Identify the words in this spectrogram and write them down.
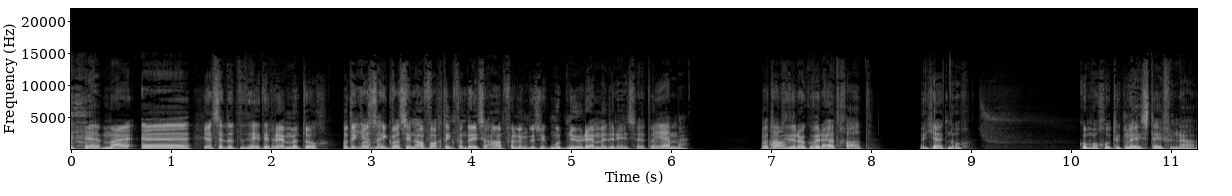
maar eh, Jij zei dat het heette remmen, toch? Want ik was, ik was in afwachting van deze aanvulling, dus ik moet nu remmen erin zetten. remmen. Wat had Oh. hij er ook alweer uitgehaald? Weet jij het nog? Kom wel goed, ik lees het even na.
